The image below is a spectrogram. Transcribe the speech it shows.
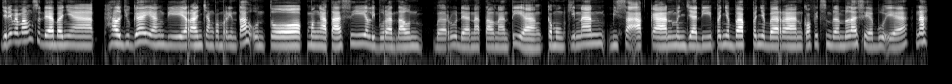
jadi memang sudah banyak hal juga yang dirancang pemerintah untuk mengatasi liburan tahun baru dan Natal nanti yang kemungkinan bisa akan menjadi penyebab penyebaran COVID-19 ya Bu ya. Nah,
